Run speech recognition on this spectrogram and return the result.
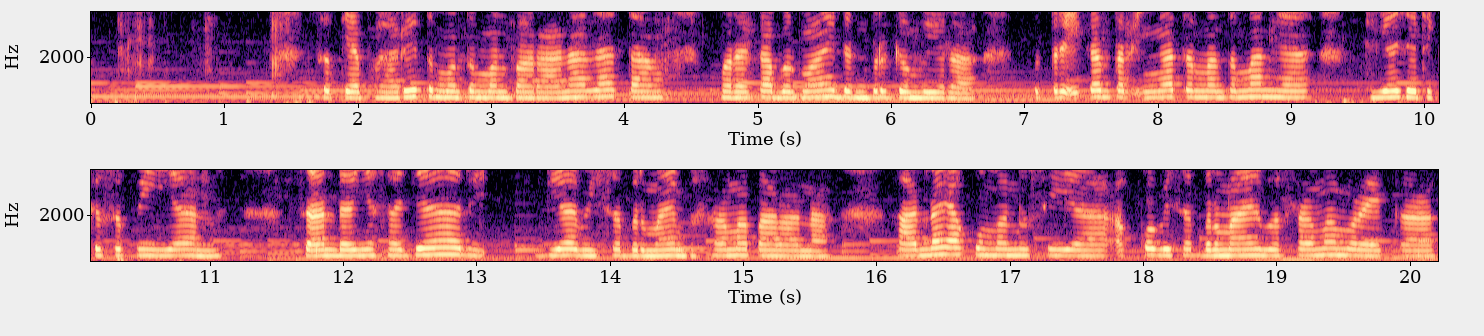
Setiap hari teman-teman Parana datang, mereka bermain dan bergembira. Putri ikan teringat teman-temannya, dia jadi kesepian. Seandainya saja dia bisa bermain bersama Parana. Andai aku manusia, aku bisa bermain bersama mereka.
